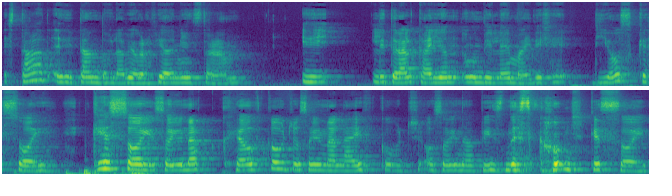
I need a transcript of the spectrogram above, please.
estaba editando la biografía de mi Instagram y literal caí en un dilema y dije, Dios, ¿qué soy? ¿Qué soy? ¿Soy una health coach o soy una life coach o soy una business coach? ¿Qué soy?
